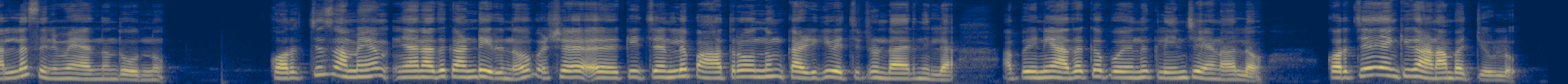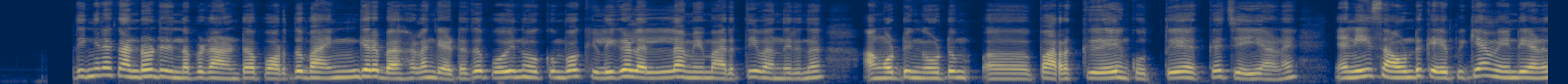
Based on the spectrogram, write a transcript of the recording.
നല്ല സിനിമയായിരുന്നെന്ന് തോന്നുന്നു. കുറച്ച് സമയം ഞാനത് കണ്ടിരുന്നു. പക്ഷേ കിച്ചണിൽ പാത്രമൊന്നും കഴുകി വെച്ചിട്ടുണ്ടായിരുന്നില്ല. അപ്പോൾ ഇനി അതൊക്കെ പോയി ഒന്ന് ക്ലീൻ ചെയ്യണമല്ലോ. കുറച്ചേ എനിക്ക് കാണാൻ പറ്റുള്ളൂ. ഇതിങ്ങനെ കണ്ടുകൊണ്ടിരുന്നപ്പോഴാണ് കേട്ടോ പുറത്ത് ഭയങ്കര ബഹളം കേട്ടത്. പോയി നോക്കുമ്പോൾ കിളികളെല്ലാം ഈ മരത്തിൽ വന്നിരുന്ന് അങ്ങോട്ടും ഇങ്ങോട്ടും പറക്കുകയും കുത്തുകയും ഒക്കെ ചെയ്യുകയാണ് ഞാൻ ഈ സൗണ്ട് കേൾപ്പിക്കാൻ വേണ്ടിയാണ്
